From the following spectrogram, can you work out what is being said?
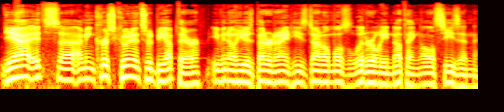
Yeah, it's. Uh, I mean, Chris Kunitz would be up there, even though he was better tonight. He's done almost literally nothing all season.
